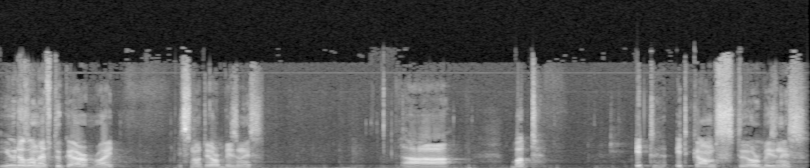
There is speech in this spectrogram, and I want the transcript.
you doesn't have to care, right? It's not your business. Uh, but it, it comes to your business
